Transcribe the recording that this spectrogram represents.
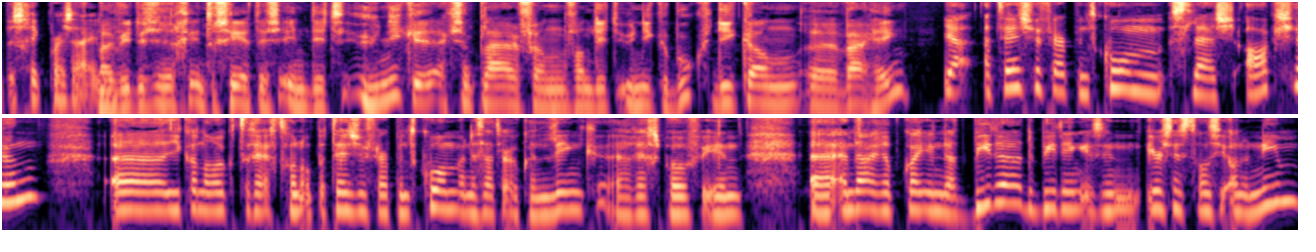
beschikbaar zijn. Maar wie dus geïnteresseerd is in dit unieke exemplaar van, van dit unieke boek, die kan uh, waarheen? Ja, attentionfair.com slash auction. Uh, je kan er ook terecht gewoon op attentionfair.com en dan staat er ook een link uh, rechtsbovenin. Uh, en daarop kan je inderdaad bieden. De bieding is in eerste instantie anoniem.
